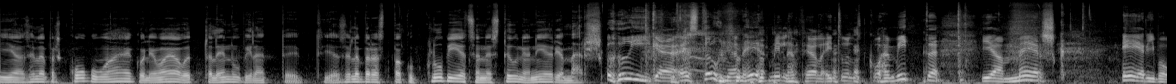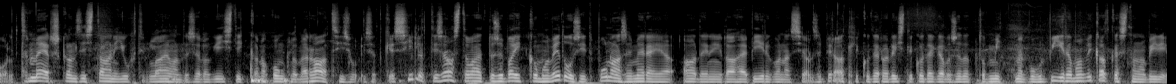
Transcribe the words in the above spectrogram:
ja sellepärast kogu aeg oli vaja võtta lennupileteid ja sellepärast pakub klubi, et see on Estonian Air ja Maersk. õige, Estonian Air, mille peale ei tulnud kohe mitte ja Maersk Airi poolt, Maersk on siis Taani juhtiv laevandus- ja logistika, no konglomeraat sisuliselt, kes hiljutise aastavahetuse paiku oma vedusid Punase mere ja Aadeni lahe piirkonnas sealse piraatliku terroristliku tegevuse tõttu mitmel puhul piirama või katkestama pidi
